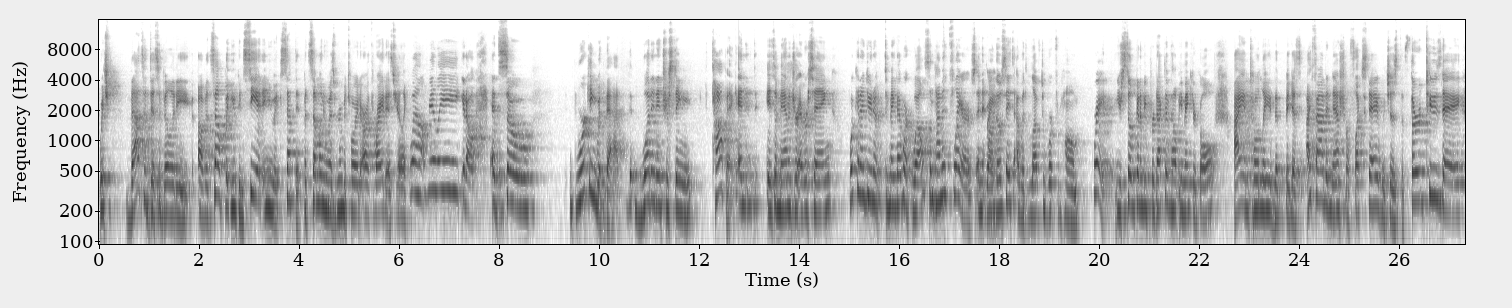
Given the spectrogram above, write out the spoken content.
which that's a disability of itself, but you can see it and you accept it. But someone who has rheumatoid arthritis, you're like, well, really? You know, and so working with that, what an interesting topic. And is a manager ever saying, what can I do to, to make that work? Well, sometimes it flares. And right. on those days, I would love to work from home. Great. You're still going to be productive, help you make your goal. I am totally the biggest. I founded National Flex Day, which is the third Tuesday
